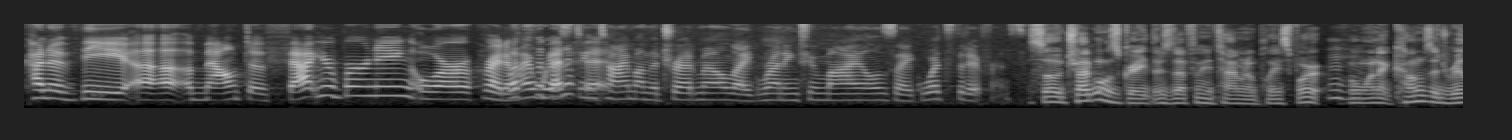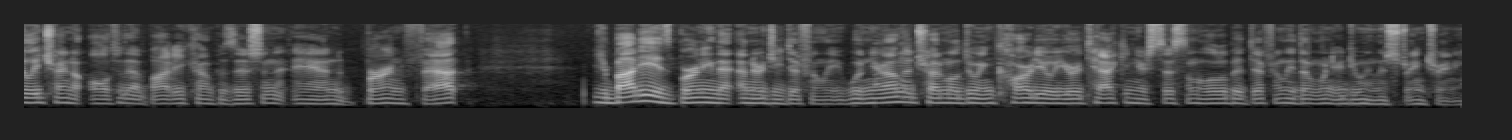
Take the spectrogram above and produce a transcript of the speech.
kind of the uh, amount of fat you're burning, or Right. Am what's I wasting benefit? time on the treadmill, like running two miles? Like, what's the difference? So treadmill is great. There's definitely a time and a place for it. Mm-hmm. But when it comes to really trying to alter that body composition and burn fat, your body is burning that energy differently. When you're on the treadmill doing cardio, you're attacking your system a little bit differently than when you're doing the strength training.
